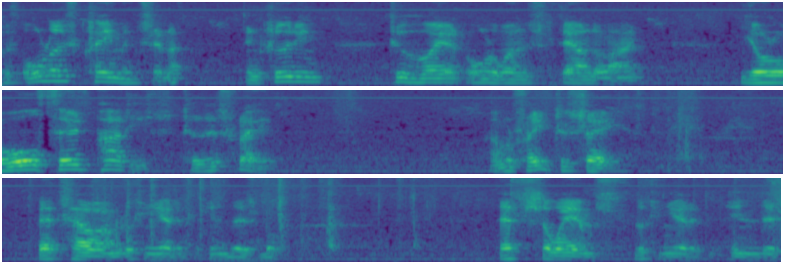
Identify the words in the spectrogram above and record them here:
with all those claimants in it, including Tuhoe and all the ones down the line, you're all third parties to this flag. I'm afraid to say that's how I'm looking at it in this book. That's the way I'm looking at it in this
